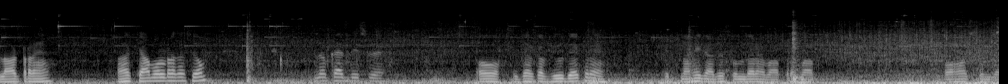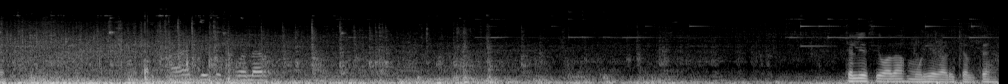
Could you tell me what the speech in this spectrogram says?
लौट रहे हैं। हाँ क्या बोल रहा था शिवम Look at this way. ओह इधर का व्यू देख रहे हैं? कितना ही ज़्यादा सुंदर है बाप रे बाप। बहुत सुंदर। चलिए शिवादा मुड़िए गाड़ी चलते हैं।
